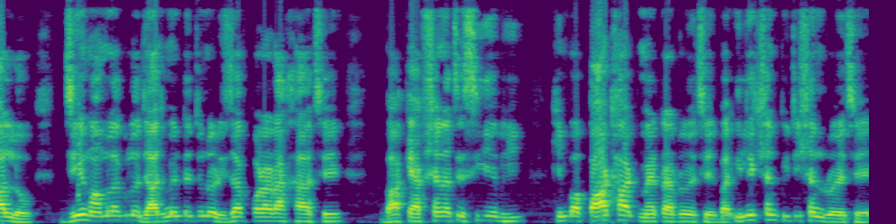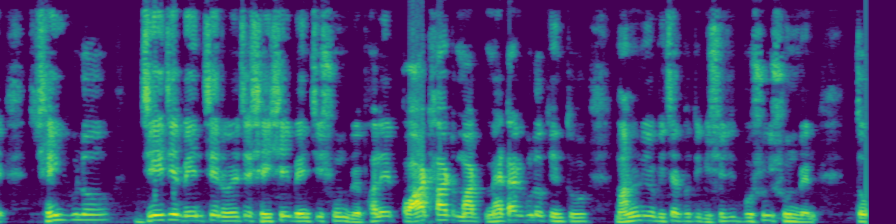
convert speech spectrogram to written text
পারলেও যে মামলাগুলো জাজমেন্টের জন্য রিজার্ভ করা রাখা আছে বা ক্যাপশন আছে সিএভি কিংবা পার্ট হার্ট ম্যাটার রয়েছে বা ইলেকশন পিটিশন রয়েছে, সেইগুলো যে যে বেঞ্চে রয়েছে সেই সেই বেঞ্চই শুনবে। ফলে পার্ট হার্ট ম্যাটারগুলো কিন্তু মাননীয় বিচারপতি বিশ্বজিৎ বসুই শুনবেন। তো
